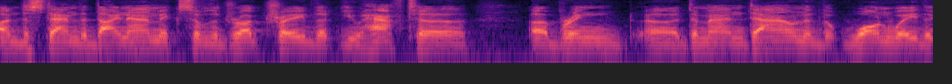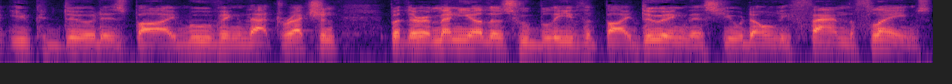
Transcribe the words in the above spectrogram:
understand the dynamics of the drug trade, that you have to uh, bring uh, demand down, and that one way that you could do it is by moving in that direction. But there are many others who believe that by doing this, you would only fan the flames.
